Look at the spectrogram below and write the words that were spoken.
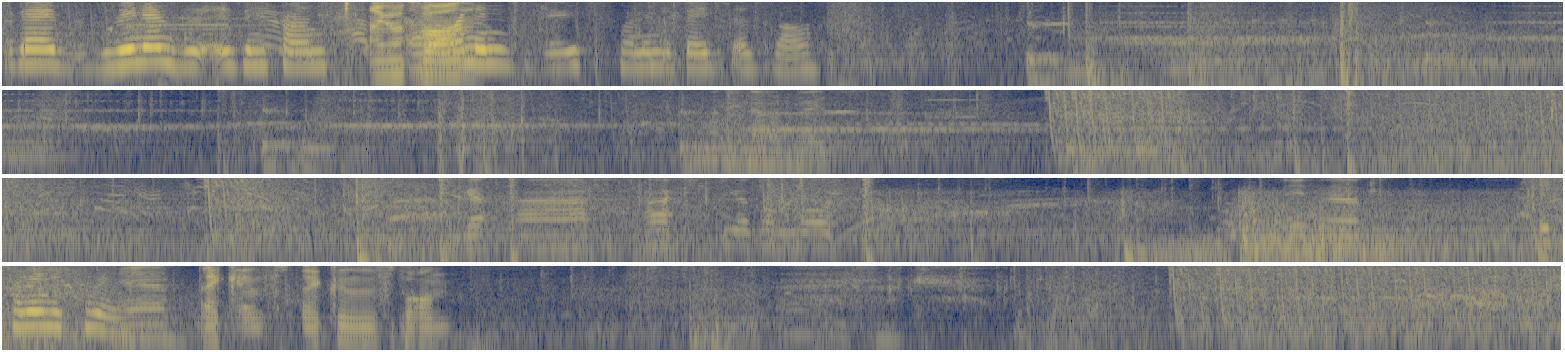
Okay, renamed is in front. I got uh, one. in the base, one in the base as well. Still one more. Need help. He's coming, he's coming. Yeah, I can. s- I couldn't spawn. Ah,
